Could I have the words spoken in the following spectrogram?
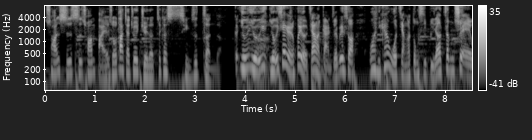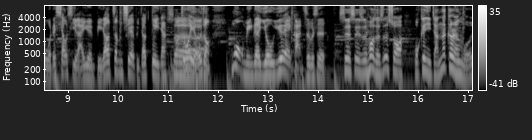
传十十传百的时候，大家就会觉得这个事情是真的。有有一啊有一些人会有这样的感觉，比如说，哇，你看我讲的东西比较正确，诶，我的消息来源比较正确，比较对，这样子，就会有一种莫名的优越感，是不是？是是是，或者是说我跟你讲，那个人我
